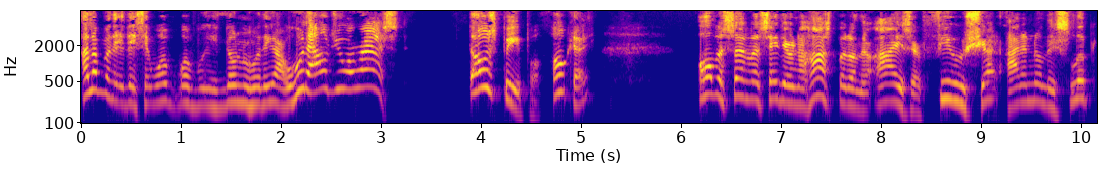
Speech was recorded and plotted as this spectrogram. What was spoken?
I love when they, they say, well, well, we don't know who they are. Well, who the hell did you arrest? Those people. Okay. All of a sudden, let's say they're in a hospital and their eyes are fused shut. I don't know. They slipped.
